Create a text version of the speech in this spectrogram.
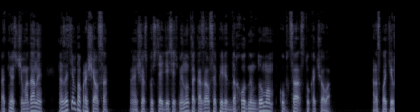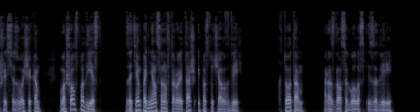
Отнес чемоданы, а затем попрощался. А еще спустя 10 минут оказался перед доходным домом купца Стукачева. Расплатившись с извозчиком, вошел в подъезд, затем поднялся на второй этаж и постучал в дверь. «Кто там?» — раздался голос из-за двери.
